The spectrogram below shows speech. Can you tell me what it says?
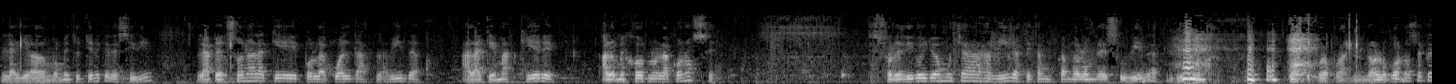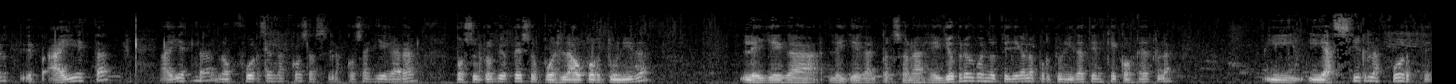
le ha llegado el momento y tiene que decidir. La persona a la que por la cual das la vida, a la que más quiere, a lo mejor no la conoce. Eso le digo yo a muchas amigas que están buscando al hombre de su vida. pues, pues, no lo conoce, pero ahí está, ahí está, no fuercen las cosas, las cosas llegarán por su propio peso, pues la oportunidad le llega, le llega al personaje. Y yo creo que cuando te llega la oportunidad tienes que cogerla y, y asirla fuerte,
